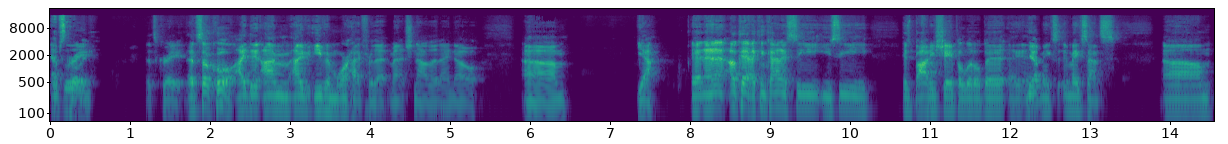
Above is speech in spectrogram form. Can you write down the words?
That's absolutely. great. That's great. That's so cool. I did. I'm. I'm even more hyped for that match now that I know. Um, yeah, and, and okay, I can kind of see. You see his body shape a little bit. It, Yep. it makes it makes sense. Um,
